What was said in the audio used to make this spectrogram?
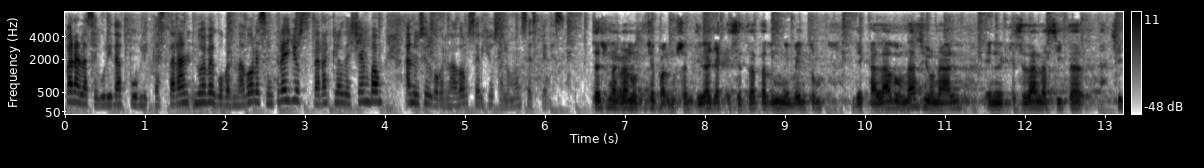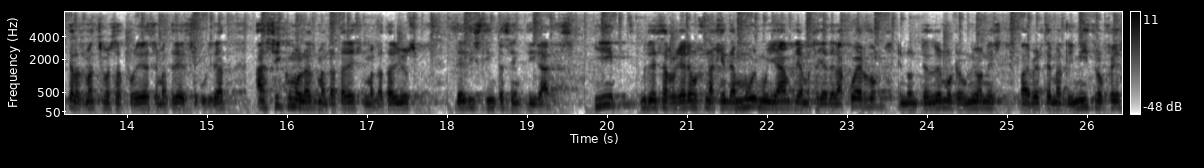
para la Seguridad Pública. Estarán nueve gobernadores, entre ellos estará Claudia Sheinbaum, anunció el gobernador Sergio Salomón Céspedes. Esta es una gran noticia para nuestra entidad ya que se trata de un evento de calado nacional en el que se dan las citas cita a las máximas autoridades en materia de seguridad, así como las mandatarias y mandatarios de distintas entidades y desarrollaremos una agenda muy muy amplia más allá del acuerdo, en donde tendremos reuniones para ver temas limítrofes.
